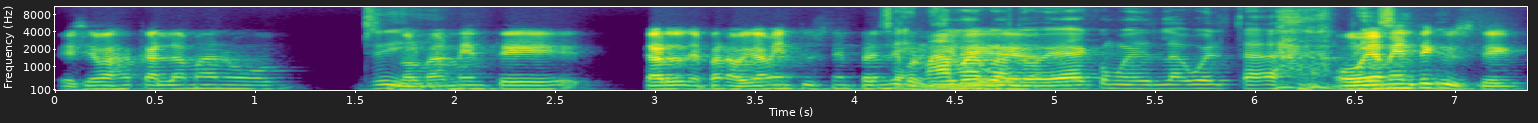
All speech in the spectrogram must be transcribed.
ese va a sacar la mano. Normalmente tarde o temprano. Obviamente usted emprende porque mama cuando vea cómo es la vuelta. Obviamente que usted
